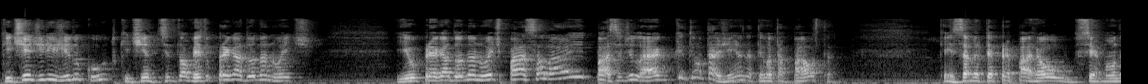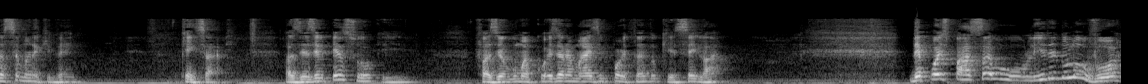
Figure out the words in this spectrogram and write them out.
que tinha dirigido o culto, que tinha sido talvez o pregador da noite. E o pregador da noite passa lá e passa de largo porque tem outra agenda, tem outra pauta. Quem sabe até preparar o sermão da semana que vem. Quem sabe? Às vezes ele pensou que fazer alguma coisa era mais importante do que, sei lá. Depois passa o líder do louvor,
